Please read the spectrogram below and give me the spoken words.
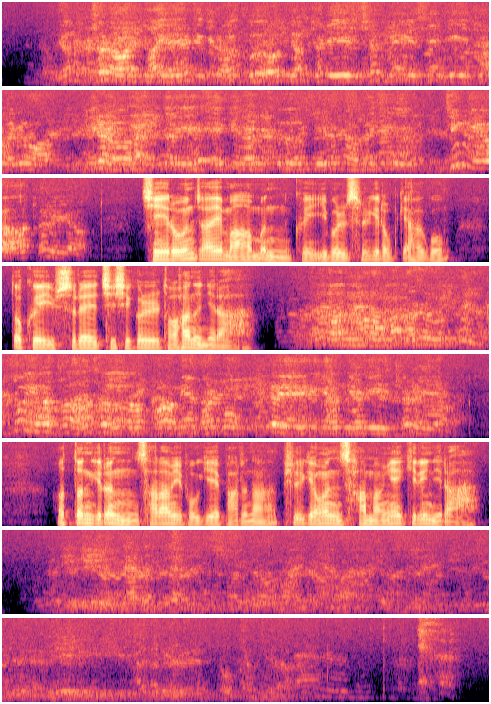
지혜로운 자의 마음은 그의 입을 슬기롭게 하고 또 그의 입술에 지식을 더하느니라. 어떤 길은 사람이 보기에 바르나 필경은 사망의 길이니라.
